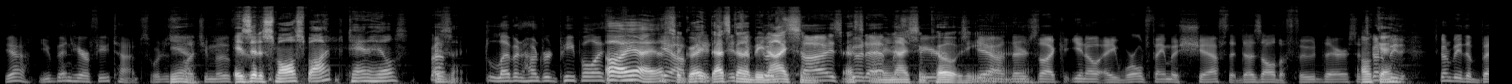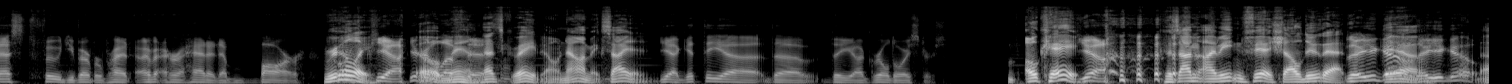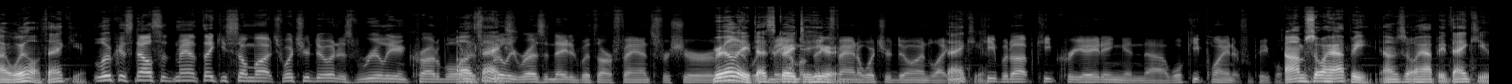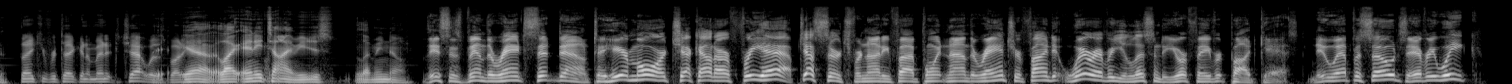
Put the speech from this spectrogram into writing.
Yeah, you've been here a few times. We're just Yeah. let you move. Is here. it a small spot, Tannehill's? About Is it- 1,100 people, I think. Oh, yeah, that's yeah, a I mean, great- that's gonna be good nice and- that's gonna be nice and cozy, Yeah, yeah, there's like you know a world famous chef that does all the food there, so it's gonna be it's gonna be the best food you've ever had ever, had at a bar. Really? Yeah, you're oh love man, this. that's great. Oh, now I'm excited. yeah. Get the uh, the the uh, grilled oysters. Okay, Yeah, because I'm I'm eating fish. I'll do that. there you go. Yeah. There you go. I will. Thank you. Lukas Nelson, man, thank you so much. What you're doing is really incredible. Oh, and it's thanks. really resonated with our fans for sure. Really? Man, That's me, great I'm to a big fan of what you're doing. Like, Thank you. Keep it up. Keep creating, and uh, we'll keep playing it for people. I'm so happy. I'm so happy. Thank you. Thank you for taking a minute to chat with us, buddy. Yeah, like anytime you just let me know. This has been the Ranch Sit Down. To hear more, check out our free app. Just search for 95.9 The Ranch find it wherever you listen to your favorite podcast. New episodes every week.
